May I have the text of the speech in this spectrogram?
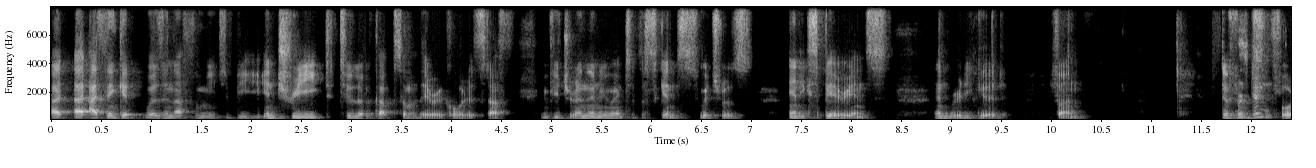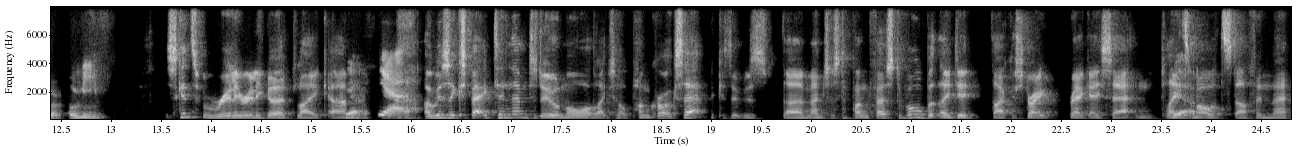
I, I think it was enough for me to be intrigued to look up some of their recorded stuff in future. And then we went to the Skints, which was an experience and really good, fun, different for, for me. Skints were really, really good. Like, um, yeah. yeah. I was expecting them to do a more like sort of punk rock set because it was uh, Manchester Punk Festival, but they did like a straight reggae set and played yeah. some old stuff in there.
